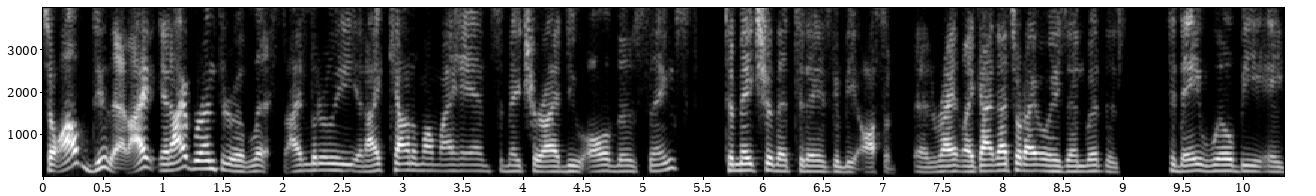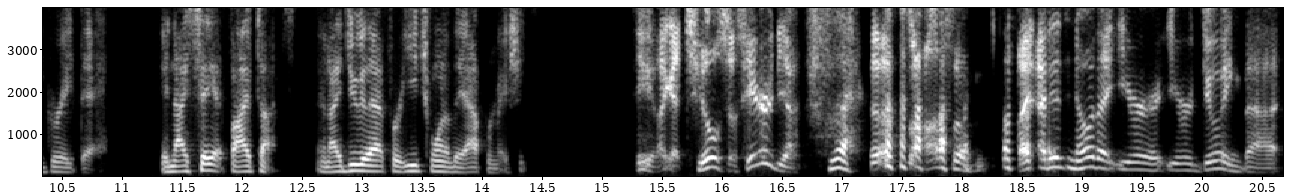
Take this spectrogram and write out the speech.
So I'll do that. I and I've run through a list. I literally and I count them on my hands to make sure I do all of those things to make sure that today is going to be awesome. And right, like I, that's what I always end with is today will be a great day. And I say it five times, and I do that for each one of the affirmations dude, I got chills just hearing you. That's awesome. I, I, didn't know that you were you were doing that.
